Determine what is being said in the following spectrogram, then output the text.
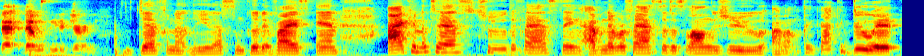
That that would be the journey. Definitely. That's some good advice. And I can attest to the fasting. I've never fasted as long as you. I don't think I could do it.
